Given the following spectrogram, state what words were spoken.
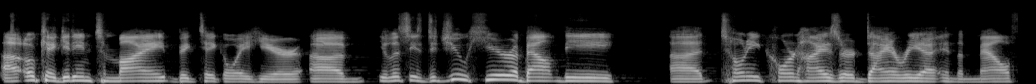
Uh, okay, getting to my big takeaway here. Um, Ulysses, did you hear about the uh, Tony Kornheiser diarrhea in the mouth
